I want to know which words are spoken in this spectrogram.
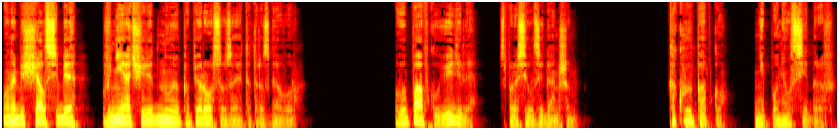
Он обещал себе внеочередную папиросу за этот разговор. «Вы папку видели?» — спросил Зиганшин. «Какую папку?» — не понял Сидоров.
